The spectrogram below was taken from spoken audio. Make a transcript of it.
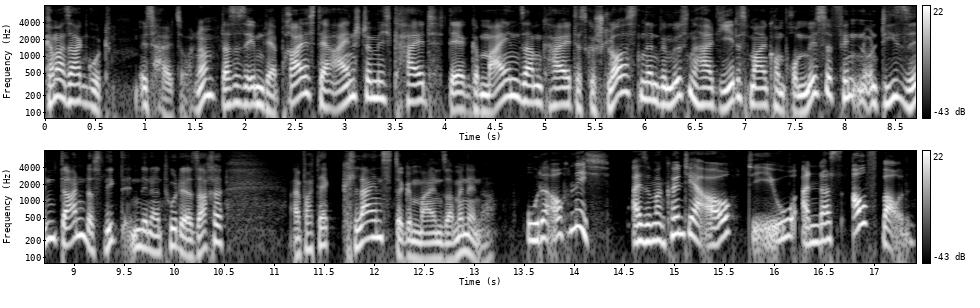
kann man sagen, gut, ist halt so. Ne? Das ist eben der Preis der Einstimmigkeit, der Gemeinsamkeit, des Geschlossenen. Wir müssen halt jedes Mal Kompromisse finden und die sind dann, das liegt in der Natur der Sache, einfach der kleinste gemeinsame Nenner. Oder auch nicht. Also man könnte ja auch die EU anders aufbauen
